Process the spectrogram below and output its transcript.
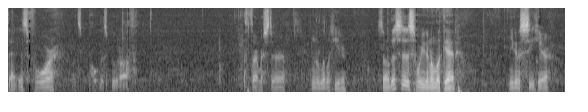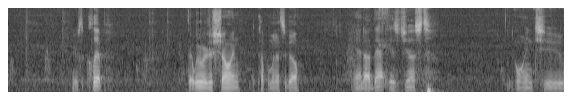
that is for, let's pull this boot off, the thermistor and the little heater. So this is where you're going to look at, you're going to see here, here's the clip that we were just showing a couple minutes ago. And uh, that is just going to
